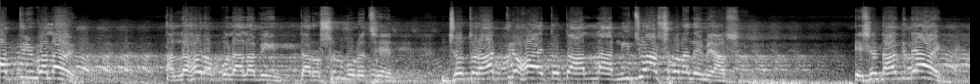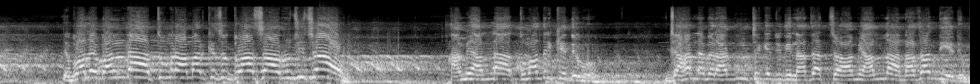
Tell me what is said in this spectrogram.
রাত্রিবেলায় আল্লাহ রব্বুল আলমিন তার রসুল বলেছেন, যত রাত্রি হয় তত আল্লাহ নিচু আসমানে নেমে আসে। এসে ডাক দেয় বলে, বান্দা, তোমরা আমার কিছু দোয়া চাও, রুজি চাও? আমি আল্লাহ তোমাদেরকে দেব। জাহান নামের আগুন থেকে যদি নাজাদ চাও, আমি আল্লাহ নাজাদ দিয়ে দেব।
